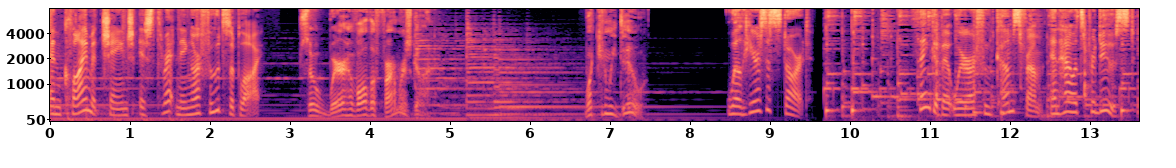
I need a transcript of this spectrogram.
And climate change is threatening our food supply. So, where have all the farmers gone? What can we do? Well, here's a start. Think about where our food comes from and how it's produced.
